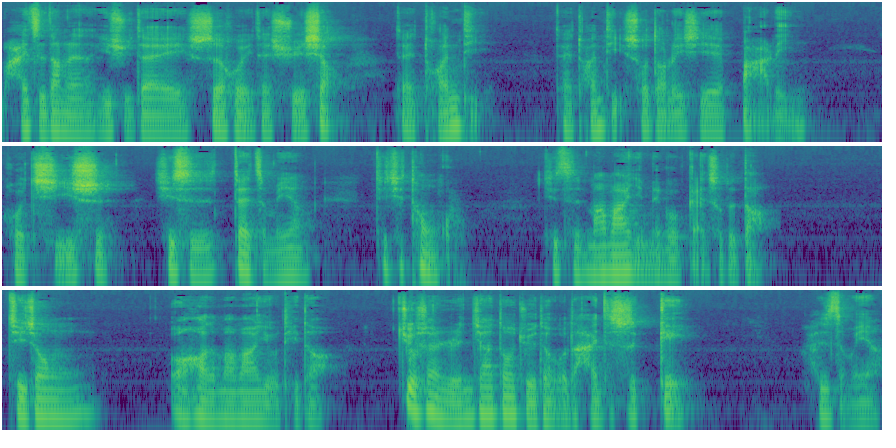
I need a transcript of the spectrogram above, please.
孩子当然也许在社会、在学校、在团体、在团体受到了一些霸凌或歧视。其实，再怎么样，这些痛苦，其实妈妈也能够感受得到。其中。王浩的妈妈有提到，就算人家都觉得我的孩子是 gay，还是怎么样，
